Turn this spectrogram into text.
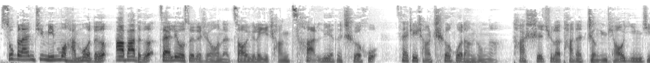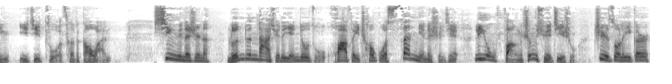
苏格兰居民穆罕默德·阿巴德在六岁的时候呢，遭遇了一场惨烈的车祸。在这场车祸当中啊，他失去了他的整条阴茎以及左侧的睾丸。幸运的是呢，伦敦大学的研究组花费超过三年的时间，利用仿生学技术制作了一根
